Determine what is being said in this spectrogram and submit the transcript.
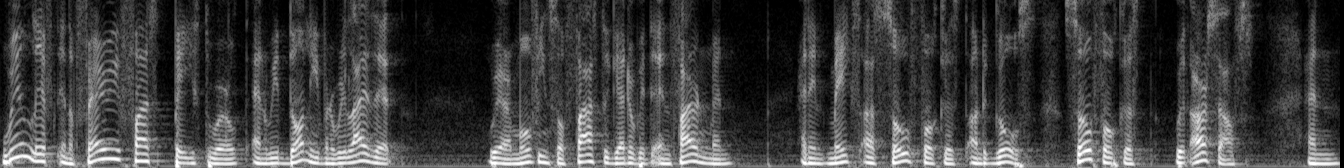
we live in a very fast paced world and we don't even realize it. We are moving so fast together with the environment, and it makes us so focused on the goals, so focused with ourselves. And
